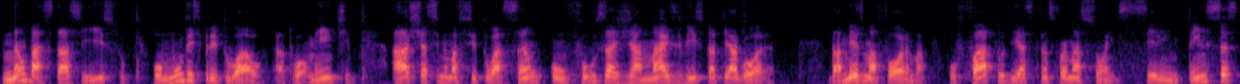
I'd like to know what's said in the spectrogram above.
Não bastasse isso, o mundo espiritual, atualmente, acha-se numa situação confusa jamais vista até agora. Da mesma forma, o fato de as transformações serem intensas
